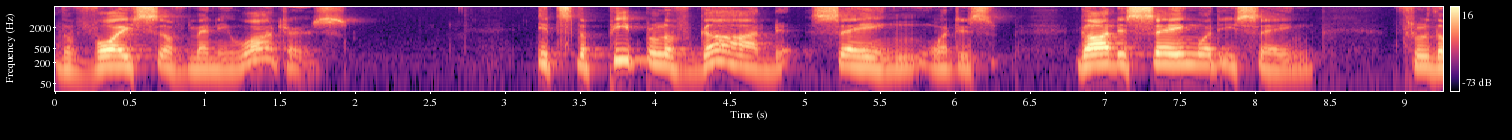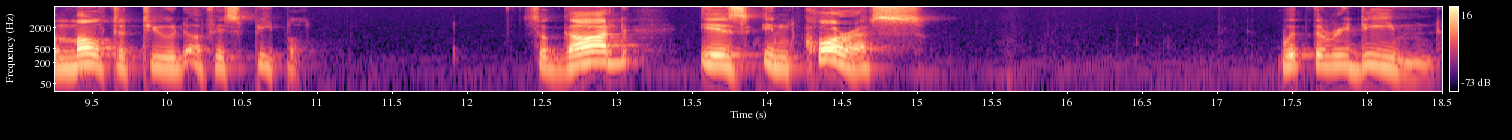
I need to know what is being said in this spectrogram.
the voice of many waters. It's the people of God saying what is, God is saying what He's saying through the multitude of His people. So God is in chorus with the redeemed.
